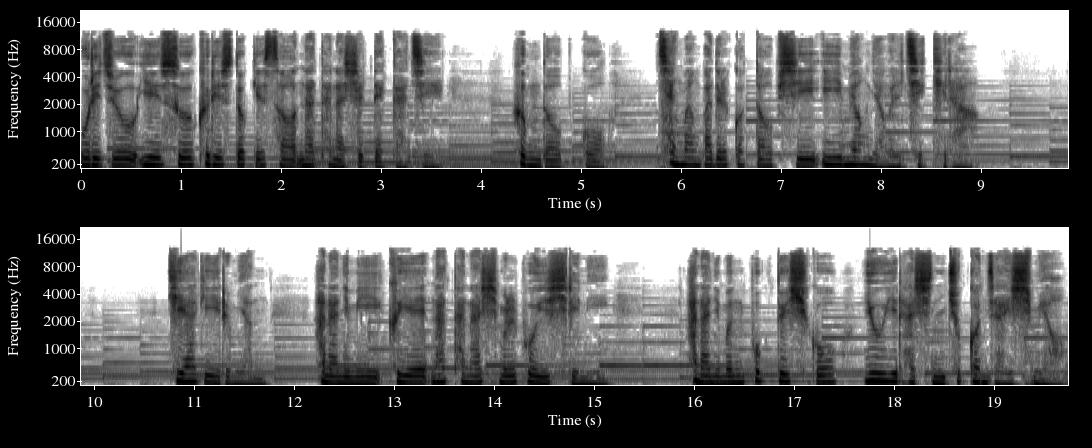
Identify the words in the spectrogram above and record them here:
우리 주 예수 그리스도께서 나타나실 때까지 흠도 없고 책망받을 것도 없이 이 명령을 지키라. 기약이 이르면 하나님이 그의 나타나심을 보이시리니 하나님은 복되시고 유일하신 주권자이시며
